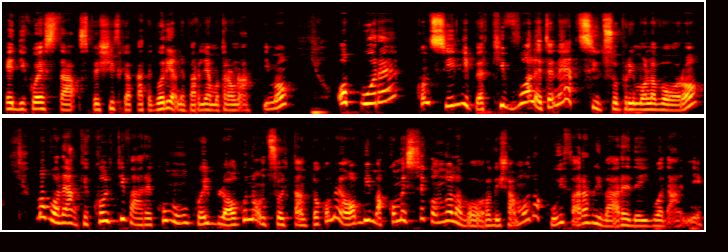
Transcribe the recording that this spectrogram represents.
e di questa specifica categoria ne parliamo tra un attimo, oppure consigli per chi vuole tenersi il suo primo lavoro, ma vuole anche coltivare comunque il blog non soltanto come hobby, ma come secondo lavoro, diciamo, da cui far arrivare dei guadagni.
